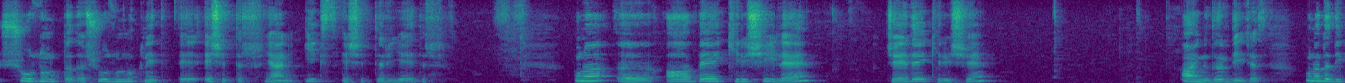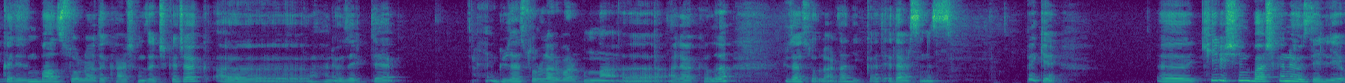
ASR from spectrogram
şu uzunlukta da şu uzunluk net e, eşittir. Yani x eşittir y'dir. Buna e, AB kirişi ile CD kirişi aynıdır diyeceğiz. Buna da dikkat edin. Bazı sorularda karşınıza çıkacak. Ee, hani özellikle güzel sorular var bununla e, alakalı. Güzel sorularda dikkat edersiniz. Peki e, başka ne özelliği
